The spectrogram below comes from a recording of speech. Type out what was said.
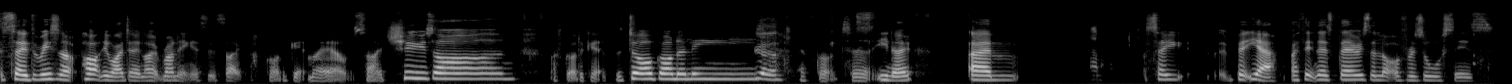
So the reason, partly why I don't like running is it's like I've got to get my outside shoes on, I've got to get the dog on a leash, Yeah. I've got to, you know, um. So, but yeah, I think there's there is a lot of resources.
